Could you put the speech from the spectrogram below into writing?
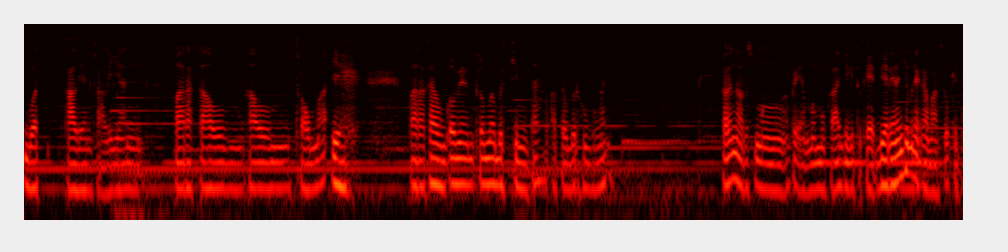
buat kalian-kalian para kaum kaum trauma ya para kaum kaum yang trauma bercinta atau berhubungan kalian harus meng, apa ya membuka aja gitu. Kayak biarin aja mereka masuk gitu.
